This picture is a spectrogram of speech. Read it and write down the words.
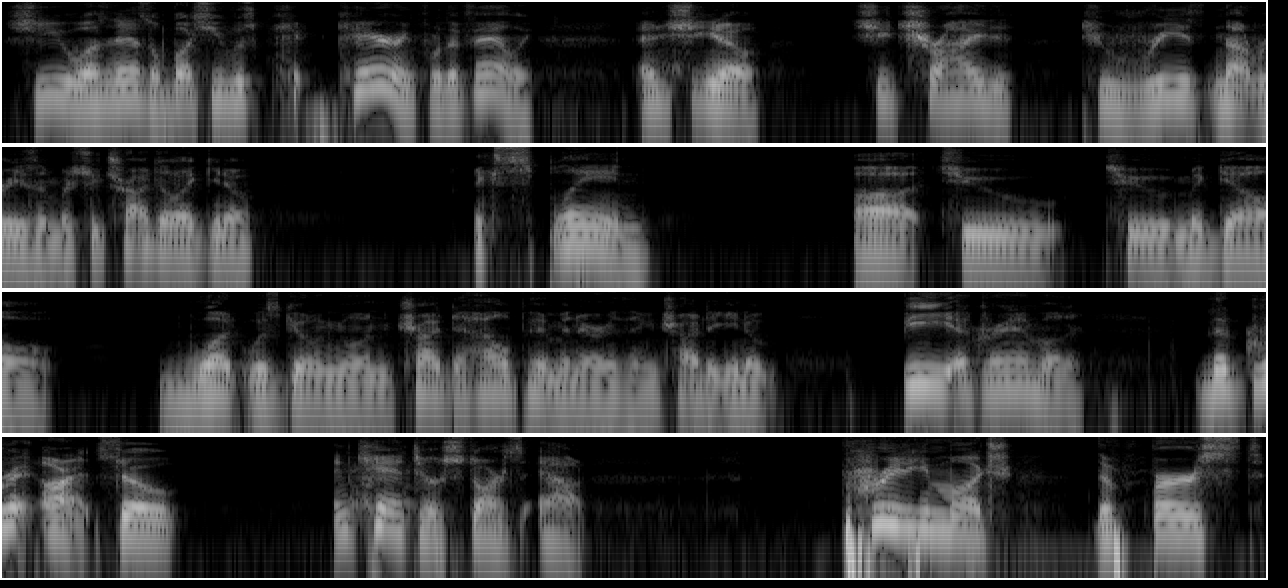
She was an asshole, but she was caring for the family, and she, you know, she tried to reason, not reason, but she tried to like, you know, explain, uh, to to Miguel what was going on, tried to help him and everything, tried to, you know, be a grandmother. The great, all right, so Encanto starts out pretty much the first,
